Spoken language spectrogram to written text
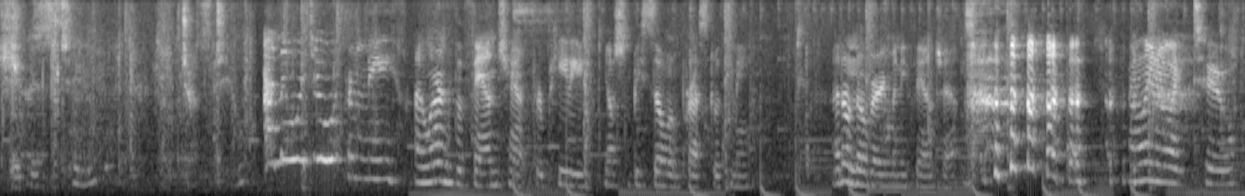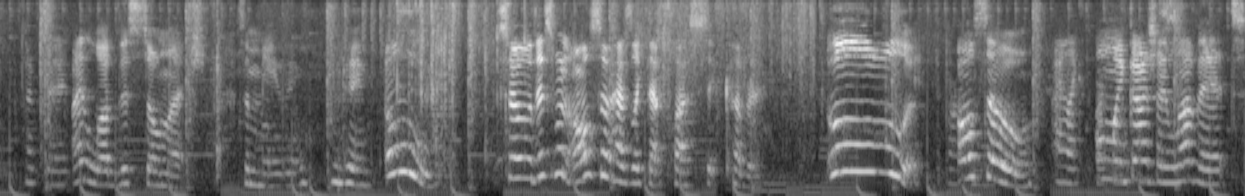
JUS2. just two. I know what you want from me. I learned the fan chant for Petey. Y'all should be so impressed with me. I don't know very many fan chants. I only know like two. That's it. I love this so much. It's amazing. Okay. Oh, so this one also has like that plastic cover. Ooh, also. I like. Oh my gosh, I love it.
